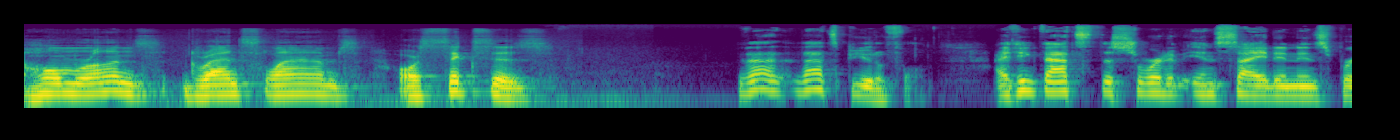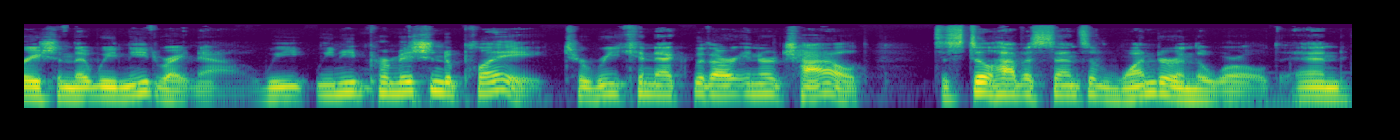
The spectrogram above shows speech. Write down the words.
home runs, grand slams, or sixes. That that's beautiful. I think that's the sort of insight and inspiration that we need right now. We, we need permission to play, to reconnect with our inner child, to still have a sense of wonder in the world. And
